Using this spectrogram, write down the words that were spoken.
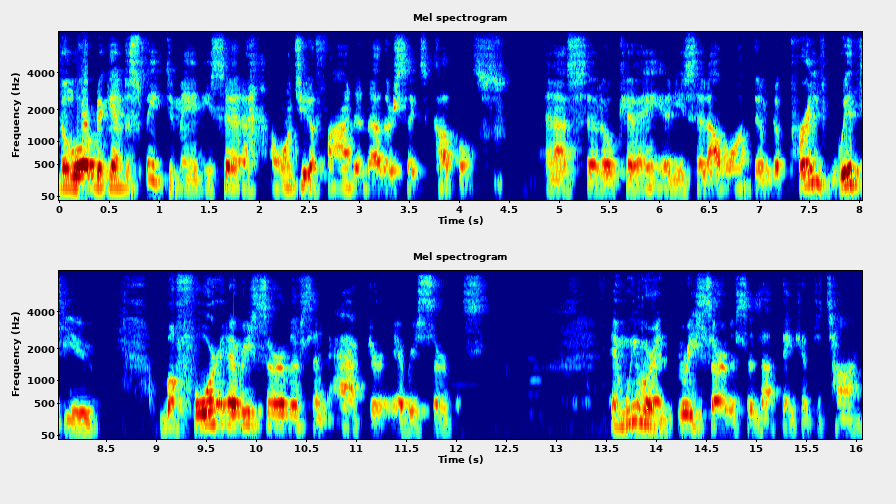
the Lord began to speak to me and he said, I want you to find another six couples. And I said, okay. And he said, I want them to pray with you before every service and after every service. And we were in three services, I think, at the time.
